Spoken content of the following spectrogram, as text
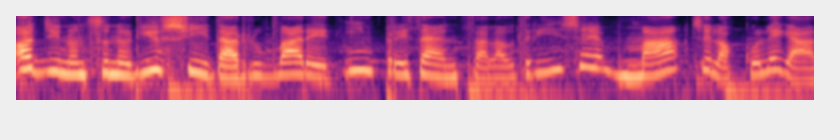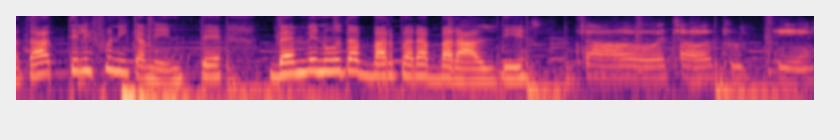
Oggi non sono riuscita a rubare in presenza l'autrice, ma ce l'ho collegata telefonicamente. Benvenuta Barbara Baraldi. Ciao, ciao a tutti.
